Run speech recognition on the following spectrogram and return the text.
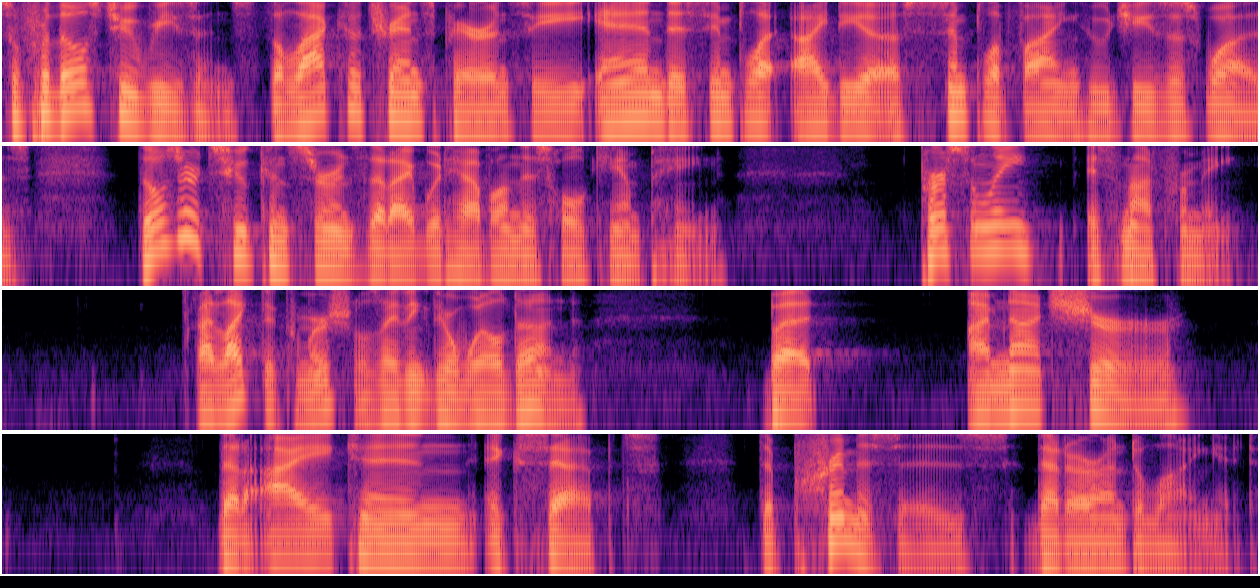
So, for those two reasons, the lack of transparency and this impl- idea of simplifying who Jesus was, those are two concerns that I would have on this whole campaign. Personally, it's not for me. I like the commercials, I think they're well done. But I'm not sure that I can accept the premises that are underlying it.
